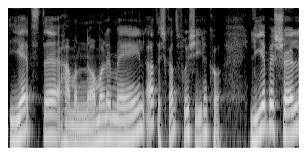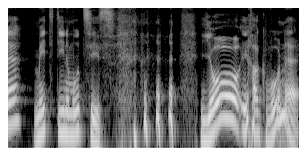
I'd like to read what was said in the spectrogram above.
jetzt äh, haben wir nochmal eine Mail. Ah, das ist ganz frisch reingekommen. Liebe Schölle mit deinen Mutzis. jo, ich habe gewonnen.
